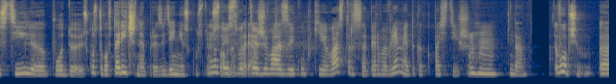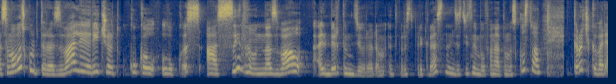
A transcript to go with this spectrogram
стиль, под искусство, такое вторичное произведение искусства, Ну, то есть говоря. вот те же вазы и кубки Вастерса первое время — это как постиж. Угу, да. В общем, э, самого скульптора звали Ричард Кукол Лукас, а сына он назвал Альбертом Дюрером. Это просто прекрасно, он действительно был фанатом искусства. Короче говоря,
